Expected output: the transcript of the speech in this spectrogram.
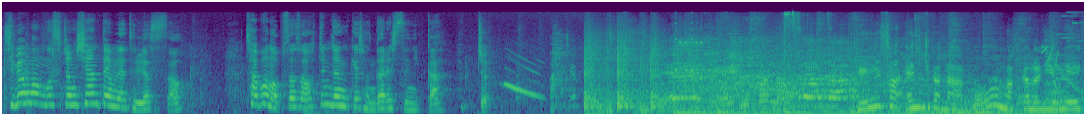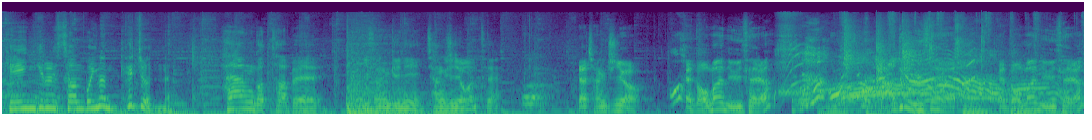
지명 광고 수정 시한 때문에 들렸어. 차번 없어서 허 팀장님께 전달했으니까 협조. 대사 엔지가 나고 막간을 이용해 개인기를 선보이는 태준. 하얀 거탑에 이성균이 장준영한테 야 장준영 야 너만 의사야? 나도 의사야 야 너만 의사야?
